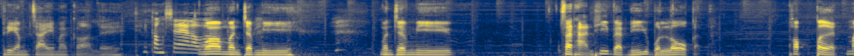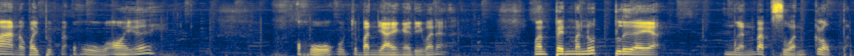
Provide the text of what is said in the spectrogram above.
เตรียมใจมาก่อนเลย ที่ต้องแช่แล้วว่าว่ามันจะมีมันจะมีสถานที่แบบนี้อยู่บนโลกอะพอเปิดม่านออกไปปุ๊บนะโอ้โหออยเอ้ยโอ้โหกูจะบรรยายยังไงดีวะเนี่ยมันเป็นมนุษย์เปลือยอะเหมือนแบบสวนกลบอะ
